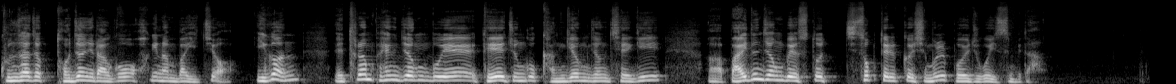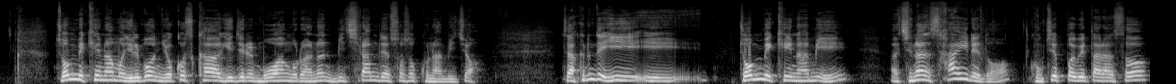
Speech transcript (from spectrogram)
군사적 도전이라고 확인한 바 있죠. 이건 트럼프 행정부의 대중국 강경 정책이 어, 바이든 정부에서도 지속될 것임을 보여주고 있습니다. 존 맥케남은 일본 요코스카 기지를 모항으로 하는 미칠함대 소속 군함이죠. 자, 그런데 이, 이 존 맥케인함이 지난 4일에도 국제법에 따라서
